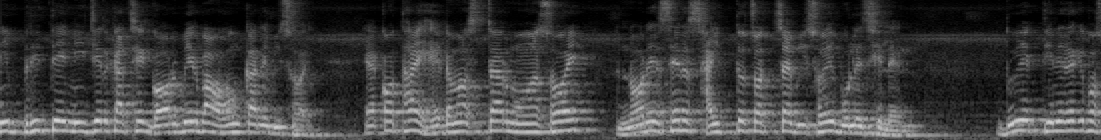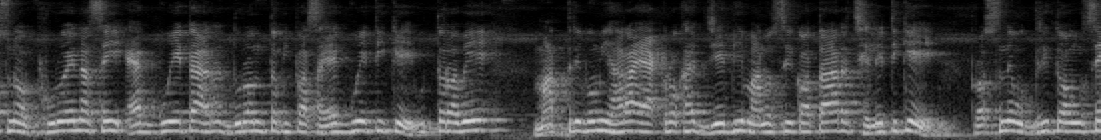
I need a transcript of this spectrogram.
নিভৃতে নিজের কাছে গর্বের বা অহংকারের বিষয়। একথায় হেডমাস্টার মহাশয় নরেশের সাহিত্য চর্চা বিষয়ে বলেছিলেন, দুয়ের তিনের আগে প্রশ্ন, ফুরোয় না সেই একগুয়েটার দুরন্ত পিপাসা? একগুয়েটিকে উত্তর হবে, মাতৃভূমি হারা একরোখা জেদি মানসিকতার ছেলেটিকে। প্রশ্নে উদ্ধৃত অংশে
